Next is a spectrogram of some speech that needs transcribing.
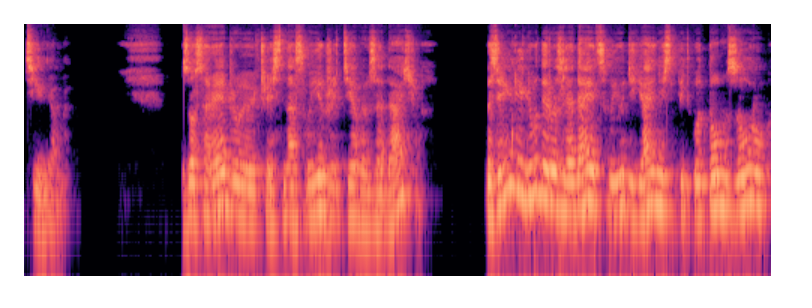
цілями. Зосереджуючись на своїх життєвих задачах, зрілі люди розглядають свою діяльність під кутом зору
